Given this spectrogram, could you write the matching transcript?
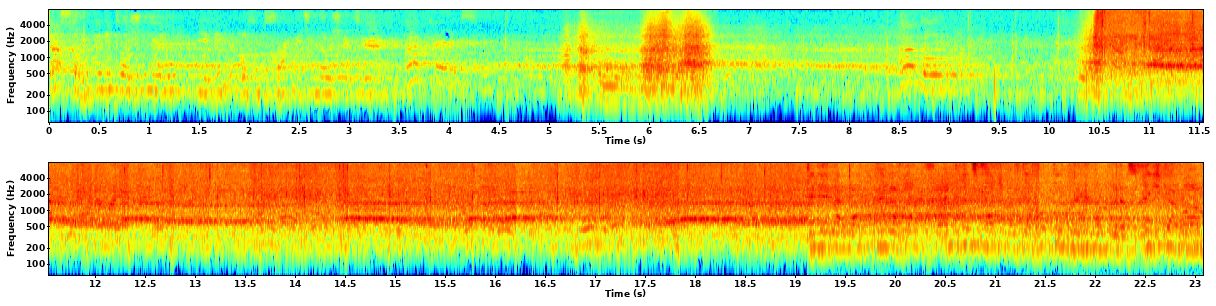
Lass doch Monitor spielen, die hinten aus dem Sack nicht wieder schön. Auf geht's. Dem Erwarten einer Eintrittskarte auf der Haupttribüne haben wir das Recht erworben,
